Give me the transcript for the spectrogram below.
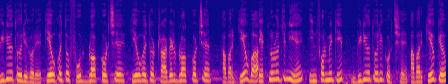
ভিডিও তৈরি করে। কেউ হয়তো ফুড ব্লগ করছে, কেউ হয়তো ট্রাভেল ব্লগ করছে, আবার কেউ বা টেকনোলজি নিয়ে ইনফরমেটিভ ভিডিও তৈরি করছে, আবার কেউ কেউ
